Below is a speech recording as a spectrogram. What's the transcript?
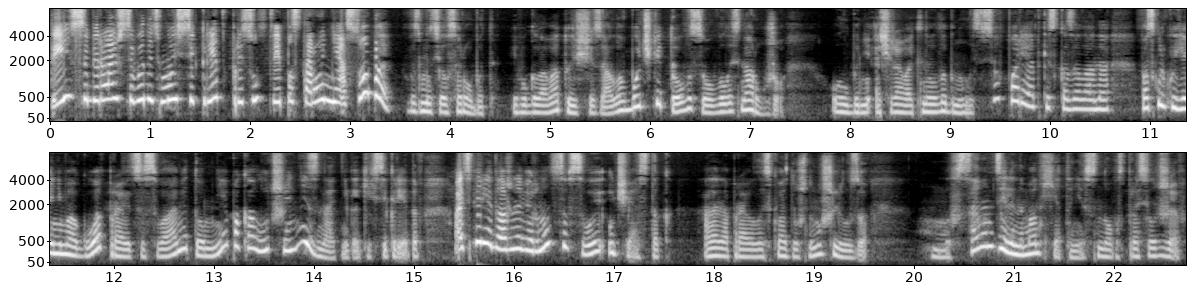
«Ты собираешься выдать мой секрет в присутствии посторонней особы?» — возмутился робот. Его голова то исчезала в бочке, то высовывалась наружу. Олбани очаровательно улыбнулась. «Все в порядке», — сказала она. «Поскольку я не могу отправиться с вами, то мне пока лучше не знать никаких секретов. А теперь я должна вернуться в свой участок». Она направилась к воздушному шлюзу. «Мы в самом деле на Манхэттене?» — снова спросил Джефф.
